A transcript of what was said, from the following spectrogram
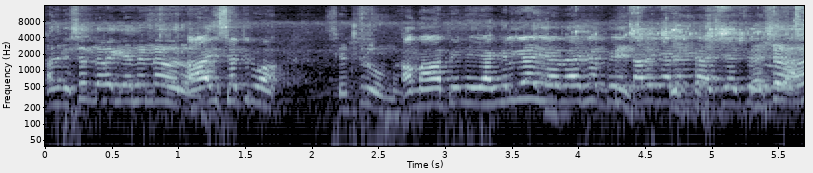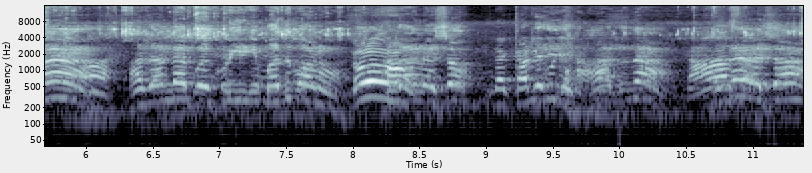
அந்த விஷம் தலைக்கு என்னன்னா வரும்? செத்துருவான். செத்துருவோம்? ஆமா பின்ன எங்களுக்கே அதான்டா இப்ப குடிக்கிறீங்க மதுபானம். விஷம். இந்த கல்லுக்குடி. அதுதான். விஷம்.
